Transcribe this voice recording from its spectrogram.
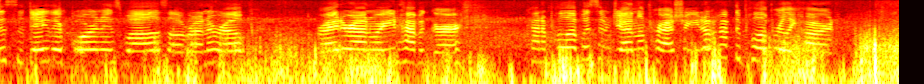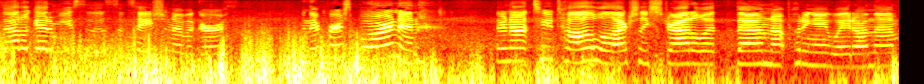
this the day they're born as well, is I'll run a rope right around where you'd have a girth. Kind of pull up with some gentle pressure. You don't have to pull up really hard, but that'll get them used to the sensation of a girth. When they're first born and they're not too tall, we'll actually straddle with them, not putting any weight on them.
